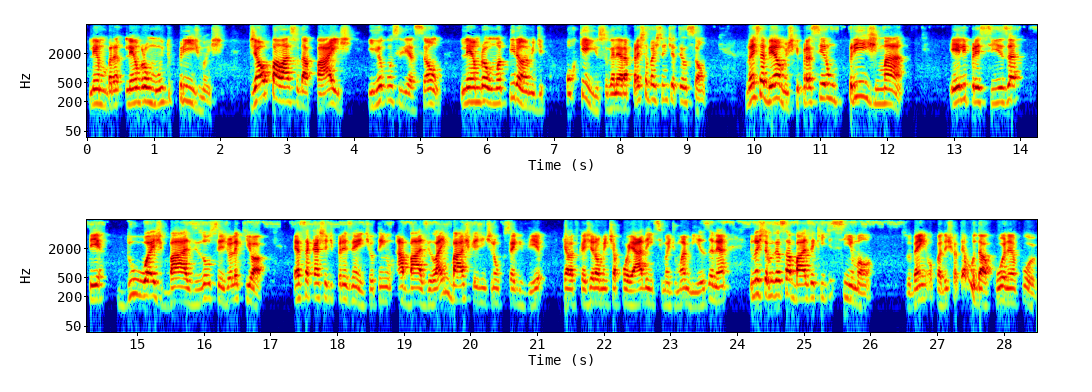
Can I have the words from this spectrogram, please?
lembra, lembram muito prismas. Já o Palácio da Paz e Reconciliação lembram uma pirâmide. Por que isso, galera? Presta bastante atenção. Nós sabemos que para ser um prisma, ele precisa ter duas bases. Ou seja, olha aqui, ó. Essa caixa de presente, eu tenho a base lá embaixo que a gente não consegue ver, que ela fica geralmente apoiada em cima de uma mesa, né? E nós temos essa base aqui de cima, ó. Tudo bem? Opa, deixa eu até mudar a cor, né? Pô,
